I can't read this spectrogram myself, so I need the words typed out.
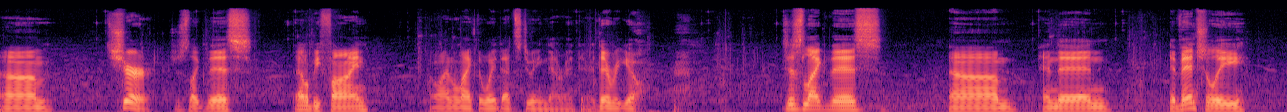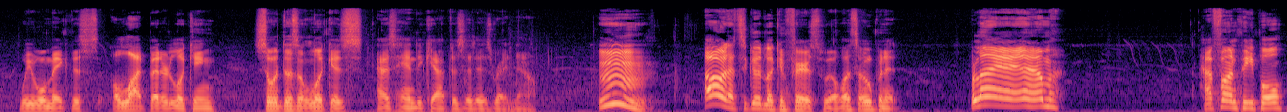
Um, sure. Just like this. That'll be fine. Oh, I don't like the way that's doing that right there. There we go. Just like this. Um, and then eventually we will make this a lot better looking so it doesn't look as, as handicapped as it is right now. Mmm! Oh, that's a good looking Ferris wheel. Let's open it. Blam! Have fun, people.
